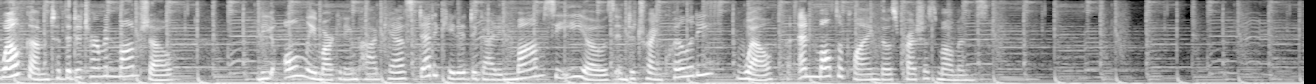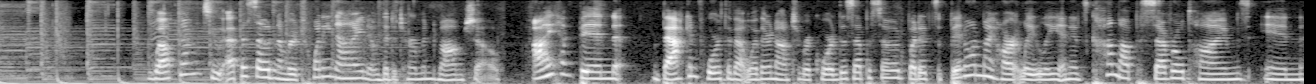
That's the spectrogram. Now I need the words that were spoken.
Welcome to the Determined Mom Show, the only marketing podcast dedicated to guiding mom CEOs into tranquility, wealth, and multiplying those precious moments. Welcome to episode number 29 of the Determined Mom Show. I have been back and forth about whether or not to record this episode, but it's been on my heart lately and it's come up several times in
